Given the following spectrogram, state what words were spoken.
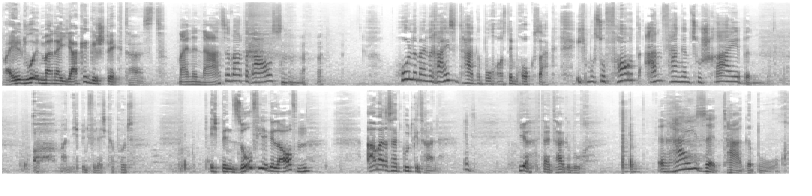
Weil du in meiner Jacke gesteckt hast. Meine Nase war draußen. Hole mein Reisetagebuch aus dem Rucksack. Ich muss sofort anfangen zu schreiben. Oh Mann, ich bin vielleicht kaputt. Ich bin so viel gelaufen, aber das hat gut getan. Hier, dein Tagebuch. Reisetagebuch.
